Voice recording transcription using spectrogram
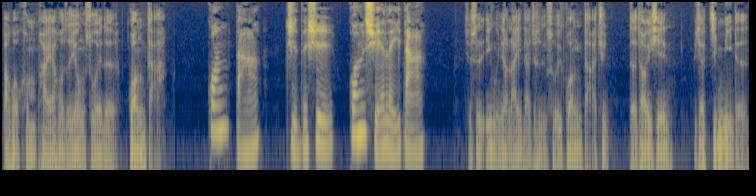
包括空拍啊，或者用所谓的光达，光达指的是光学雷达，就是英文叫雷达，就是所谓光达，去得到一些比较精密的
